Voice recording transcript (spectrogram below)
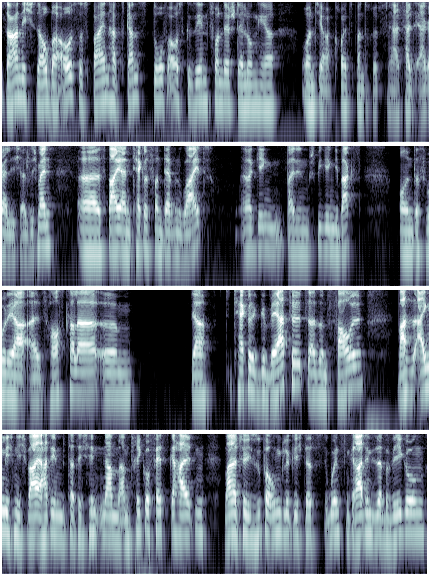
sah nicht sauber aus. Das Bein hat ganz doof ausgesehen von der Stellung her. Und ja, Kreuzbandriss. Ja, ist halt ärgerlich. Also ich meine, äh, es war ja ein Tackle von Devin White äh, gegen, bei dem Spiel gegen die Bucks. Und das wurde ja als Horse Color ähm, ja, Tackle gewertet, also ein Foul, was es eigentlich nicht war. Er hat ihn tatsächlich hinten am, am Trikot festgehalten. War natürlich super unglücklich, dass Winston gerade in dieser Bewegung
